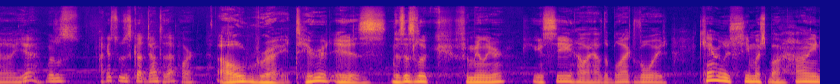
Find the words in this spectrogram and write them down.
uh, yeah, we'll just, I guess we'll just got down to that part. All right, here it is. Does this look familiar? You can see how I have the black void. Can't really see much behind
